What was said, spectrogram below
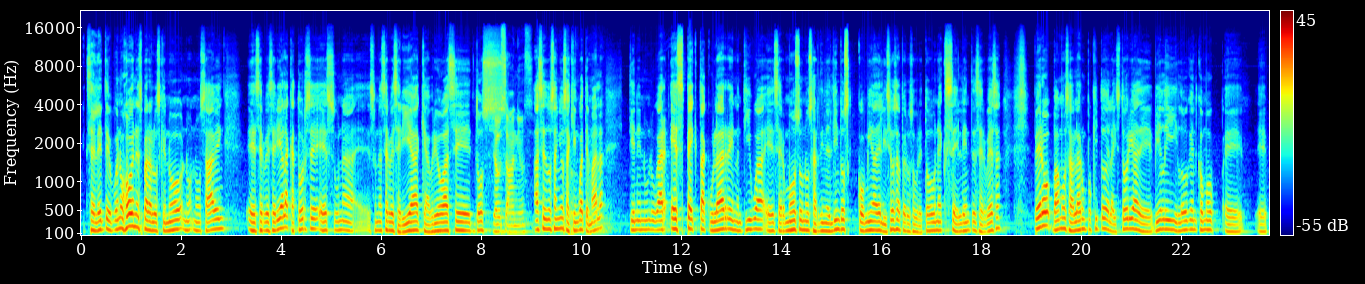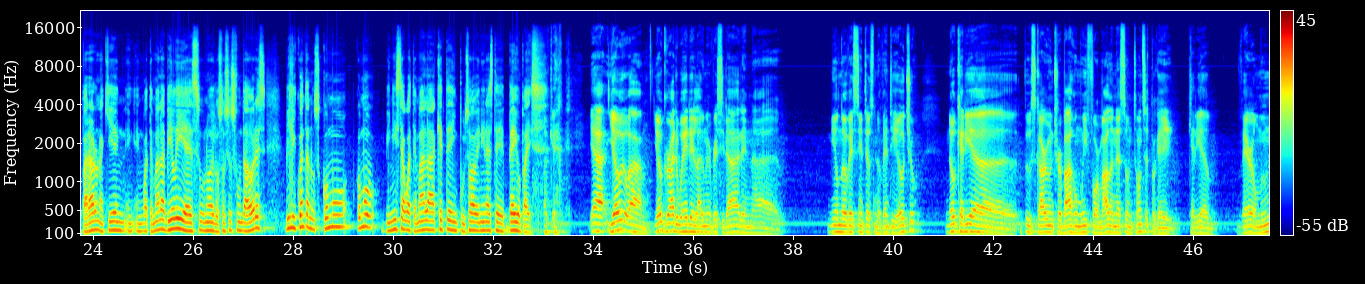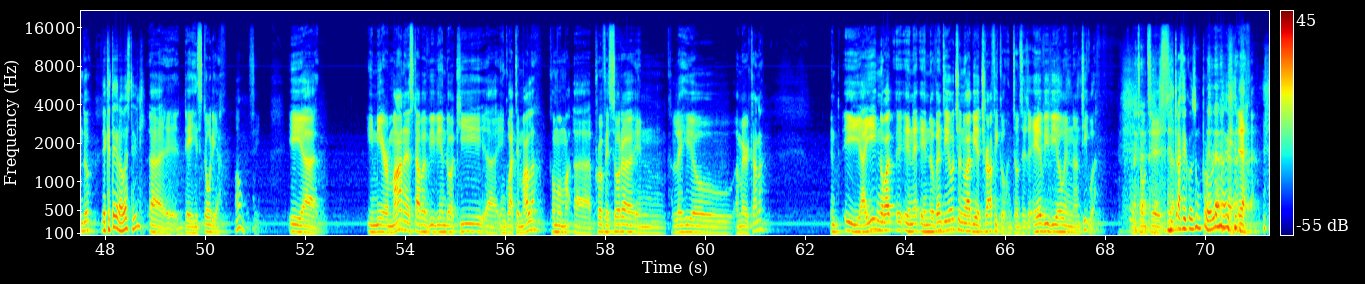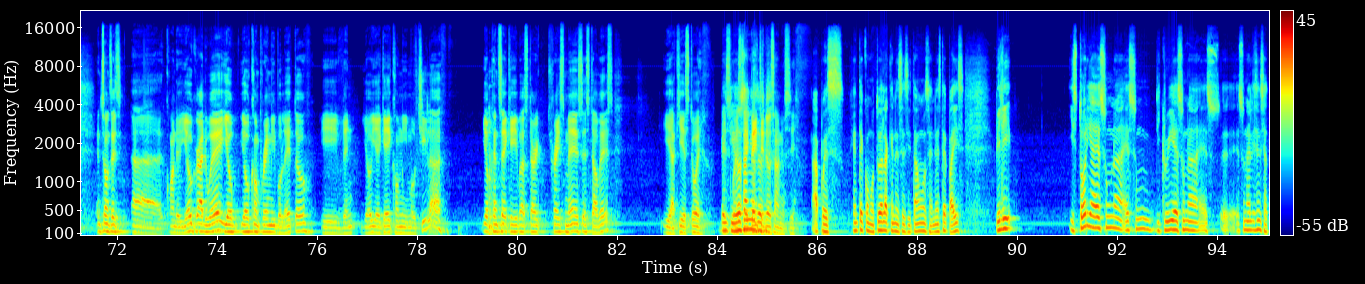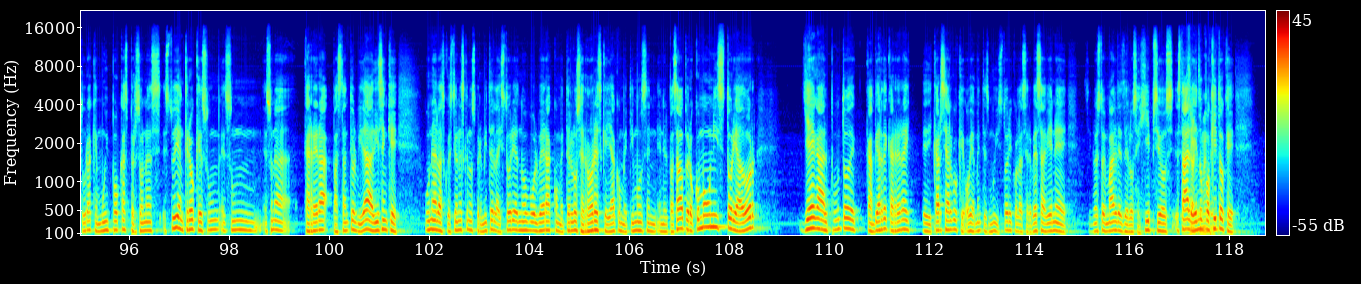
Excelente. Bueno, jóvenes, para los que no, no, saben, eh, Cervecería La 14 es una, es una cervecería que abrió hace dos, dos años. Hace dos años aquí en Guatemala. Tienen un lugar espectacular en Antigua, es hermoso, unos jardines lindos, comida deliciosa, pero sobre todo una excelente cerveza. Pero vamos a hablar un poquito de la historia de Billy y Logan, cómo eh, eh, pararon aquí en, Guatemala. Billy es uno de los socios fundadores. Billy, cuéntanos, ¿cómo, ¿cómo viniste a Guatemala? ¿Qué te impulsó a venir a este bello país? Okay. Yeah, yo, um, yo gradué de la universidad en 1998. Uh, no quería buscar un trabajo muy formal en eso entonces porque quería ver el mundo. ¿De qué te graduaste, Billy? Uh, de historia. Oh. Sí. Y uh, y mi hermana estaba viviendo aquí uh, en Guatemala como uh, profesora en colegio americana. Y ahí no, en, en 98 no había tráfico, entonces ella vivió en Antigua. Entonces, El tráfico es un problema. Entonces, uh, cuando yo gradué, yo, yo compré mi boleto y yo llegué con mi mochila. Yo pensé que iba a estar tres meses tal vez y aquí estoy. 22 años. 22 años, sí. Ah, pues gente como tú es la que necesitamos en este país. Billy, historia es una es un degree, es una es, es, una licenciatura que muy pocas personas estudian. Creo que es un es un es una carrera bastante olvidada. Dicen que una de las cuestiones que nos permite la historia es no volver a cometer los errores que ya cometimos en, en el pasado, pero como un historiador llega al punto de cambiar de carrera y dedicarse a algo que obviamente es muy histórico. La cerveza viene, si no estoy mal, desde los egipcios. Estaba leyendo un poquito que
